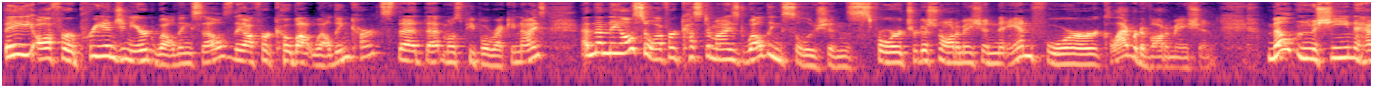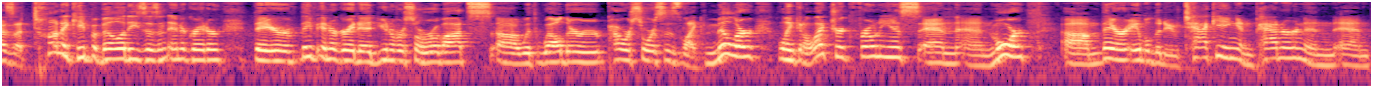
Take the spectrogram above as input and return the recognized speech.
They offer pre-engineered welding cells. They offer cobot welding carts that, that most people recognize. And then they also offer customized welding solutions for traditional automation and for collaborative automation. Melton Machine has a ton of capabilities as an integrator. They're, they've integrated Universal Robots uh, with welder power sources like Miller, Lincoln Electric, Fronius, and, and more. Um, they are able to do tacking and pattern, and, and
